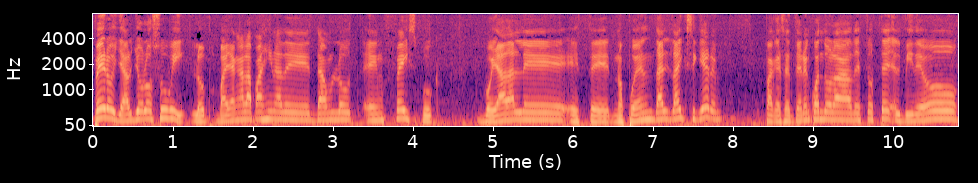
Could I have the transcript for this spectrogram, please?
Pero ya yo lo subí, lo, vayan a la página de download en Facebook, voy a darle, este, nos pueden dar like si quieren, para que se enteren cuando la de estos. El video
